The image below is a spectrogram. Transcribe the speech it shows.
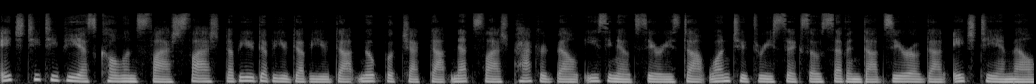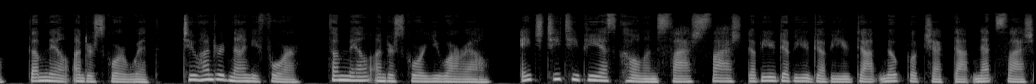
https colon slash slash www.notebookcheck.net slash packardbell easynote series.1236070.html thumbnail underscore width 294 thumbnail underscore url https colon slash slash www.notebookcheck.net slash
